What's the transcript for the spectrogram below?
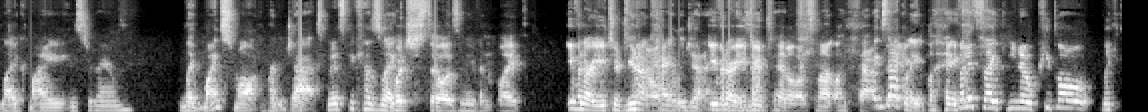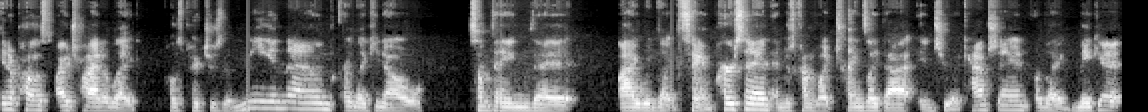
like my Instagram. Like mine's small compared to Jack's, but it's because like which still isn't even like even our YouTube you're channel. not Kylie Jenner. even our YouTube Exactly. channel, it's not like that. Exactly. Like, But it's like, you know, people like in a post, I try to like post pictures of me and them, or like, you know, something that I would like say in person and just kind of like translate that into a caption or like make it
